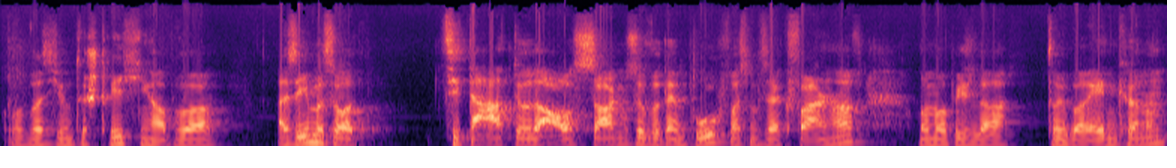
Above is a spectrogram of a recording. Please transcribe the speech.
oder was ich unterstrichen habe, war also immer so Zitate oder Aussagen so von deinem Buch, was mir sehr gefallen hat, wo wir ein bisschen darüber reden können.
